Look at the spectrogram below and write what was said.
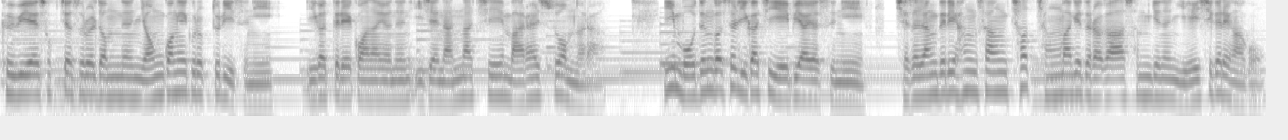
그 위에 속죄소를 덮는 영광의 그룹들이 있으니 이것들에 관하여는 이제 낱낱이 말할 수 없노라. 이 모든 것을 이같이 예비하였으니 제사장들이 항상 첫 장막에 들어가 섬기는 예식을 행하고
